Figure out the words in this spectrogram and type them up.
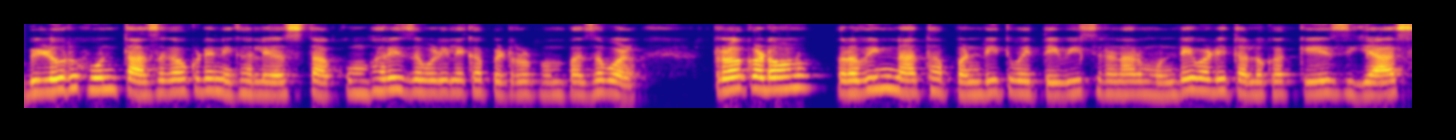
बिळूरहून तासगावकडे निघाले असता कुंभारी जवळील एका पेट्रोल पंपाजवळ ट्रक अडवून प्रवीण नाथा पंडित वय तेवीस राहणार मुंडेवाडी तालुका केज यास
